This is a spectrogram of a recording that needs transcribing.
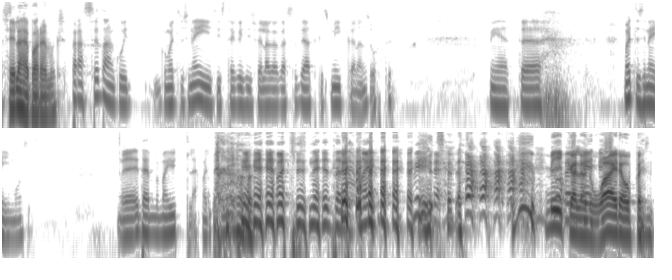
see ei lähe paremaks. pärast seda, kui, kui ma ütlesin ei, siis ta küsis veel, aga kas sa tead, kas Miikal on suhtes. nii et äh, ma ütlesin ei muuseas. tähendab, ma ei ütle, ma ütlesin ei ma ütlesin, et ma ei. Miikal on wide open,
